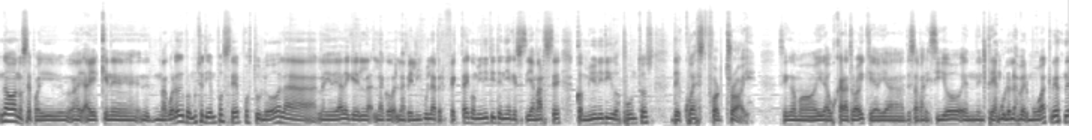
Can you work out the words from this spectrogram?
No, no sé, pues hay, hay- quienes... Me acuerdo que por mucho tiempo se postuló la, la idea de que la, la la película perfecta de Community tenía que llamarse Community, dos puntos, The Quest for Troy. Así como ir a buscar a Troy, que había desaparecido en el Triángulo de las Bermudas, creo, en,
